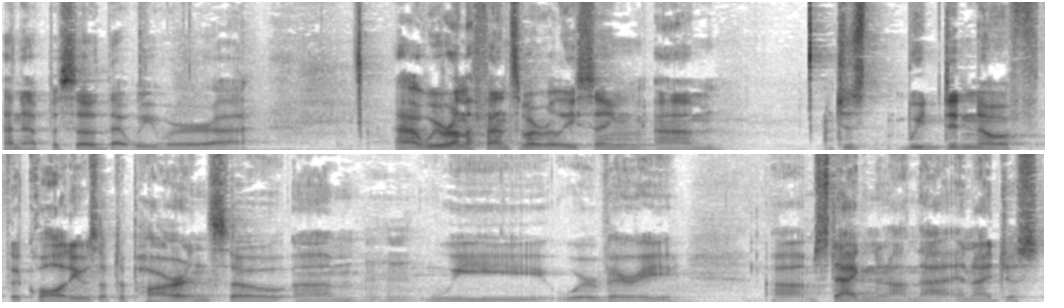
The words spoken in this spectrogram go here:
an episode that we were uh, uh, we were on the fence about releasing. Um, just we didn't know if the quality was up to par, and so um, we were very um, stagnant on that. And I just,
